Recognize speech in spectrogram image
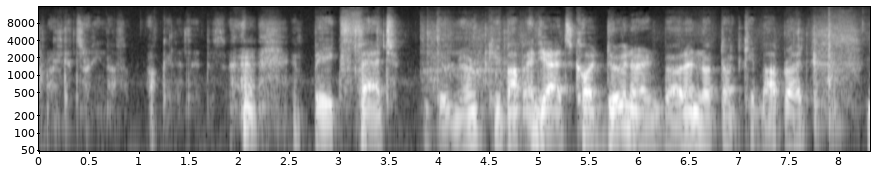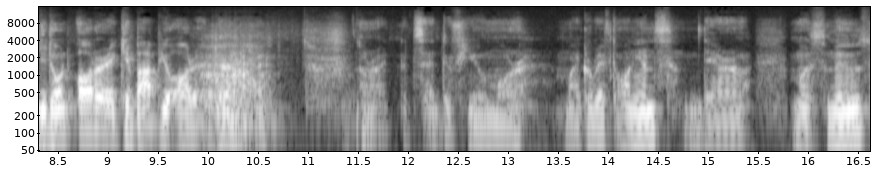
Alright, that's not enough. Okay, that's it. A big fat Döner kebab. And yeah, it's called Döner in Berlin, not, not kebab, right? You don't order a kebab, you order a döner. Right? All right, let's add a few more microwaved onions. They're more smooth,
